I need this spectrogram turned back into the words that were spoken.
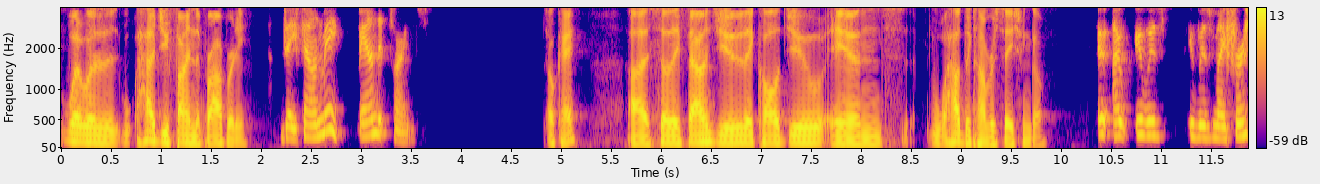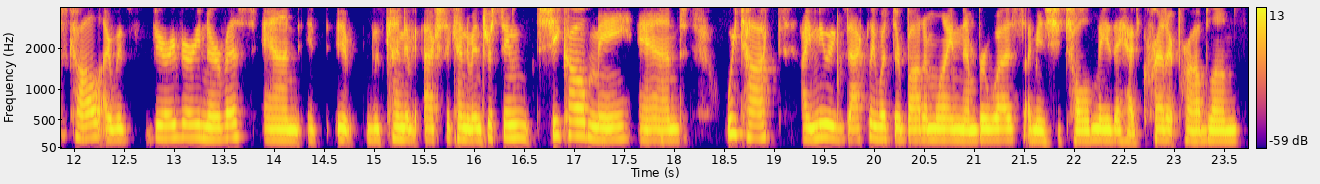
What, what how'd you find the property? They found me. Bandit signs. Okay. Uh, so they found you, they called you, and how'd the conversation go? It, I, it was it was my first call. I was very very nervous, and it it was kind of actually kind of interesting. She called me, and we talked. I knew exactly what their bottom line number was. I mean, she told me they had credit problems.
